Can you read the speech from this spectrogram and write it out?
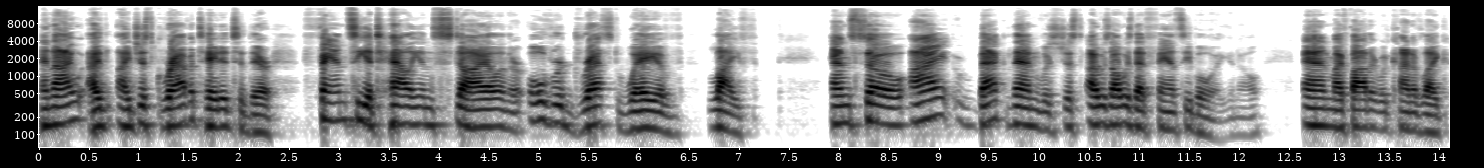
And I, I, I just gravitated to their fancy Italian style and their overdressed way of life. And so I, back then, was just, I was always that fancy boy, you know. And my father would kind of like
